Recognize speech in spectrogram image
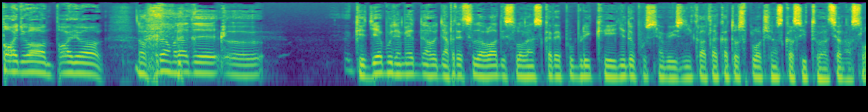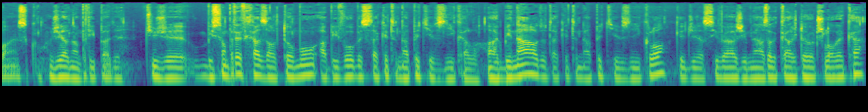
poď von, poď von. No v prvom rade, e, keď ja budem jedného dňa predseda vlády Slovenskej republiky, nedopustím, aby vznikla takáto spoločenská situácia na Slovensku. V žiadnom prípade. Čiže by som predchádzal tomu, aby vôbec takéto napätie vznikalo. A ak by náhodou takéto napätie vzniklo, keďže ja si vážim názor každého človeka,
